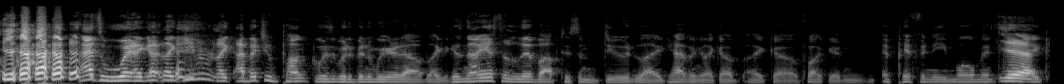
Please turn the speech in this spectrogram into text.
That's way like, like even like I bet you Punk was would have been weirded out like because now he has to live up to some dude like having like a like a fucking epiphany moment. Yeah. Like,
